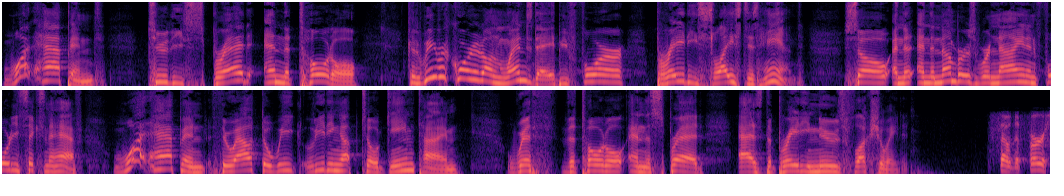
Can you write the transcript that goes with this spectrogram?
what happened to the spread and the total cuz we recorded on Wednesday before Brady sliced his hand. So, and the and the numbers were 9 and 46 and a half. What happened throughout the week leading up till game time with the total and the spread as the Brady news fluctuated? So the first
